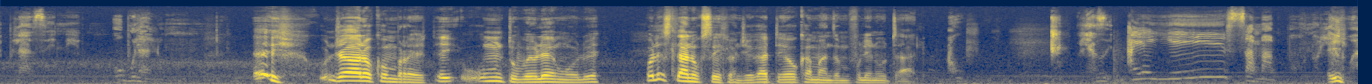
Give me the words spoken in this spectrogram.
eplazini ubulala Ey, kunjalo comrade. Ey, umdubele ngolwe. Olesihlanu kusehlwa nje kade yokhamanzi emfuleni uthalo. uyazi ayayisa amabhuno Ey, lawa.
